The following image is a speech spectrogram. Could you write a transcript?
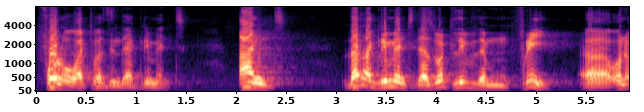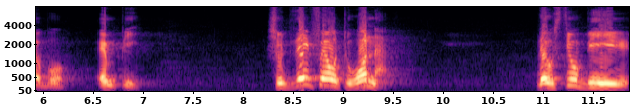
follow what was in the agreement. And that agreement does not leave them free, uh, Honorable MP. Should they fail to honor, they will still be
